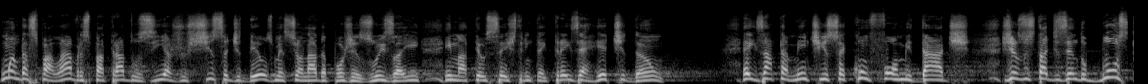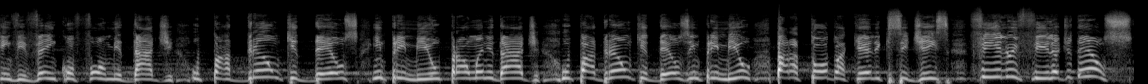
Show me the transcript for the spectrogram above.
Uma das palavras para traduzir a justiça de Deus mencionada por Jesus aí em Mateus 6,33 é retidão. É exatamente isso, é conformidade. Jesus está dizendo: busquem viver em conformidade, o padrão que Deus imprimiu para a humanidade, o padrão que Deus imprimiu para todo aquele que se diz filho e filha de Deus.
